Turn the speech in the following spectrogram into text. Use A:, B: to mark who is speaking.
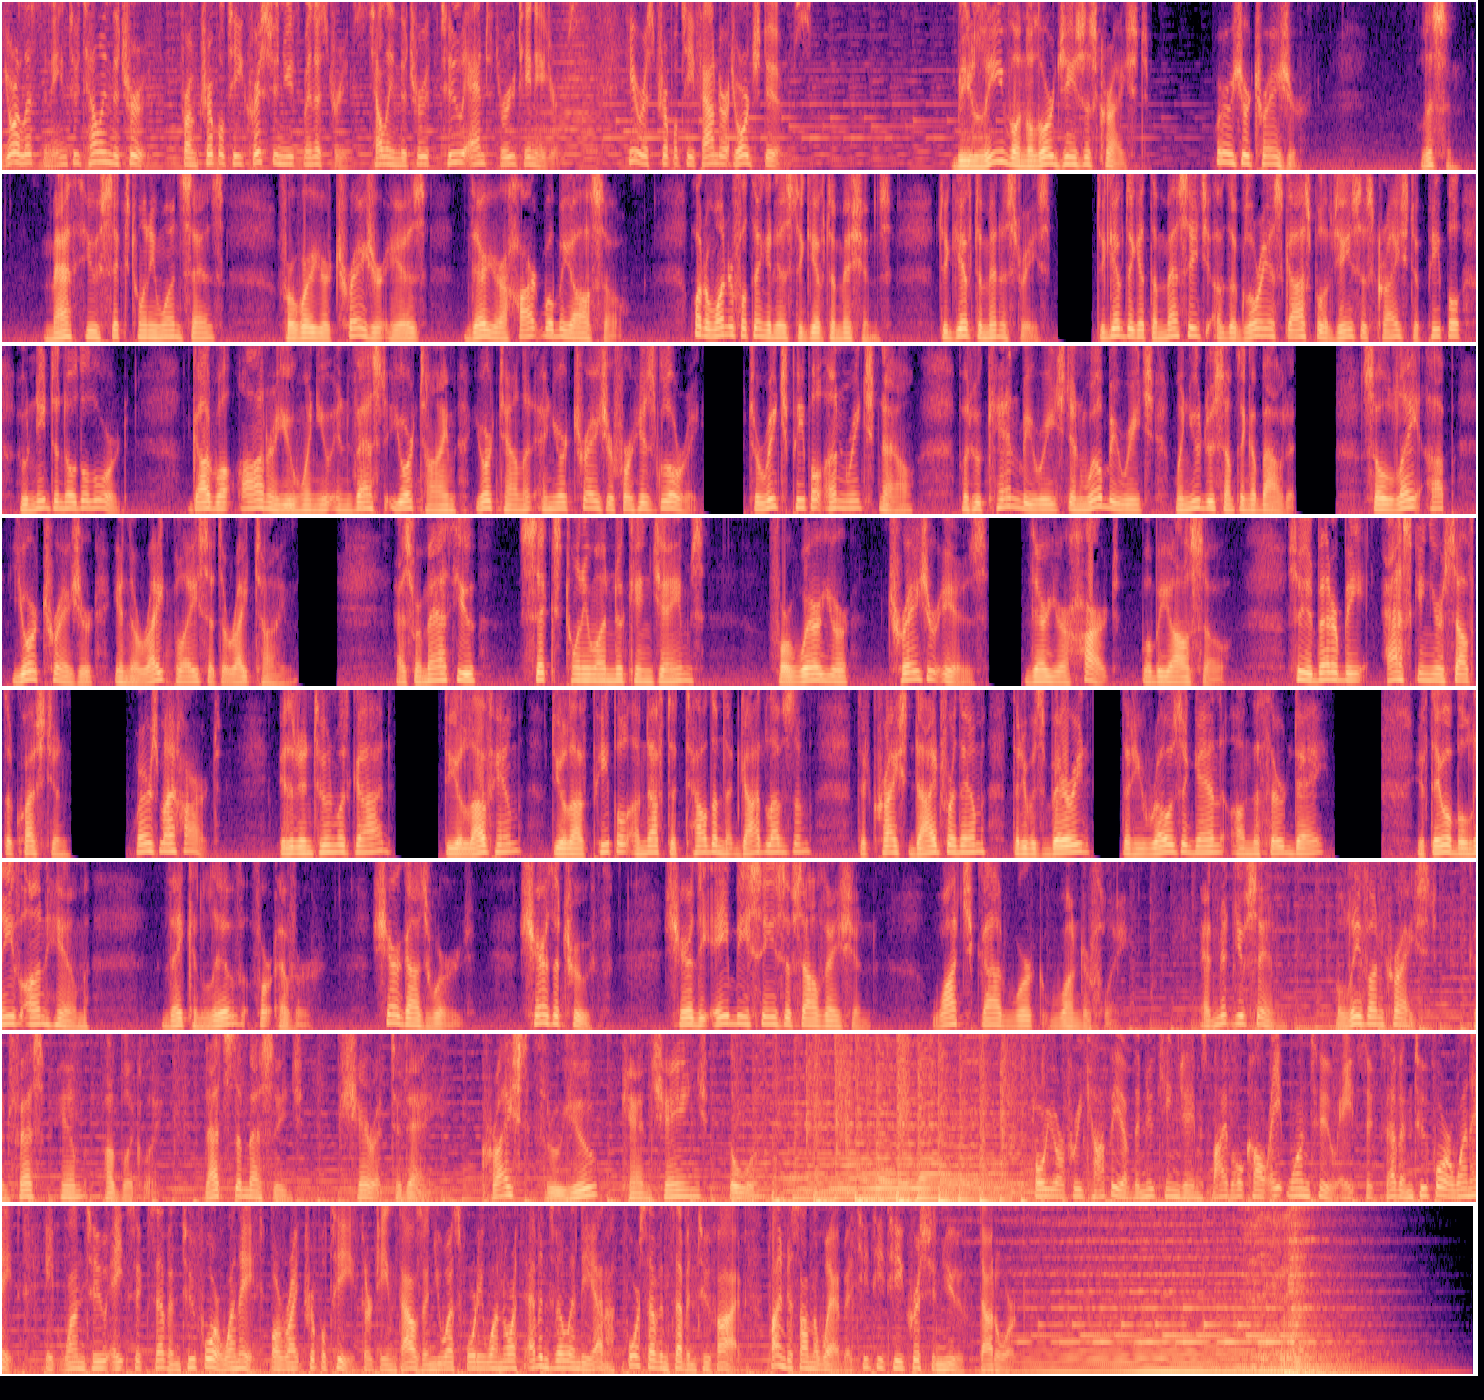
A: You're listening to Telling the Truth from Triple T Christian Youth Ministries, telling the truth to and through teenagers. Here is Triple T founder George Dooms.
B: Believe on the Lord Jesus Christ. Where is your treasure? Listen. Matthew 6:21 says, "For where your treasure is, there your heart will be also." What a wonderful thing it is to give to missions, to give to ministries, to give to get the message of the glorious gospel of Jesus Christ to people who need to know the Lord. God will honor you when you invest your time, your talent, and your treasure for His glory, to reach people unreached now, but who can be reached and will be reached when you do something about it. So lay up your treasure in the right place at the right time. As for Matthew 6:21 New King James, for where your treasure is, there your heart will be also. So you'd better be asking yourself the question, where's my heart? Is it in tune with God? Do you love Him? Do you love people enough to tell them that God loves them, that Christ died for them, that He was buried, that He rose again on the third day? If they will believe on Him, they can live forever. Share God's Word. Share the truth. Share the ABCs of salvation. Watch God work wonderfully. Admit you've sinned. Believe on Christ. Confess Him publicly. That's the message. Share it today. Christ through you can change the world.
A: For your free copy of the New King James Bible, call 812-867-2418, 812-867-2418, or write Triple T, 13,000 US 41 North, Evansville, Indiana, 47725. Find us on the web at tttchristianyouth.org.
